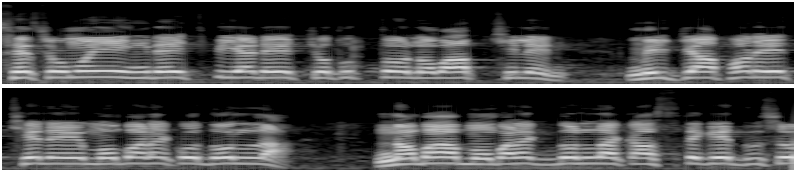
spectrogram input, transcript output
সে সময়ে ইংরেজ পিরিয়ডের চতুর্থ নবাব ছিলেন। মির্জাফরের ছেলে মোবারকদোল্লা নবাব মোবারকদোল্লা কাছ থেকে দুশো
